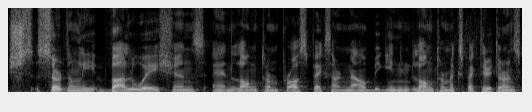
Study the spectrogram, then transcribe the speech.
Sh- certainly, valuations and long-term prospects are now beginning. Long-term expected returns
